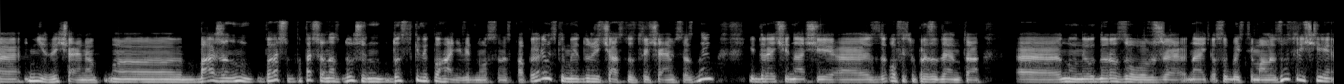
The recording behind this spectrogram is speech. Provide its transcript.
Е, Ні, звичайно, е, бажано ну, перше, по перше, у нас дуже досить непогані відносини з папою римським. Ми дуже часто зустрічаємося з ним. І, до речі, наші е, з офісу президента ну неодноразово вже навіть особисті мали зустрічі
